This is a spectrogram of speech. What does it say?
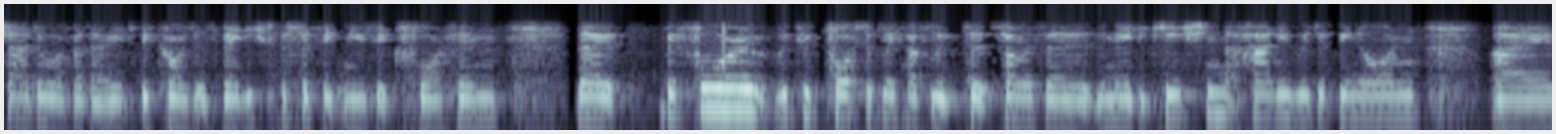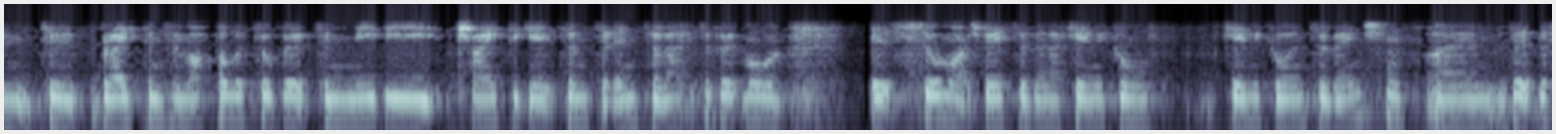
shadow of a doubt, because it's very specific music for him. Now, before we could possibly have looked at some of the, the medication that Harry would have been on um, to brighten him up a little bit, to maybe try to get him to interact a bit more. It's so much better than a chemical chemical intervention. Um, that this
